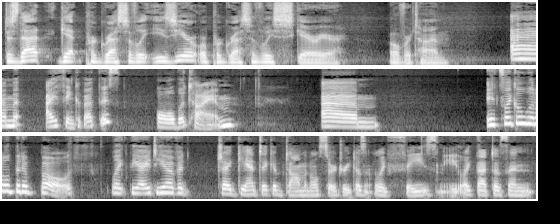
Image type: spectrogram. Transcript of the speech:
does that get progressively easier or progressively scarier over time? Um, I think about this all the time. Um, it's like a little bit of both. Like the idea of a gigantic abdominal surgery doesn't really faze me. Like that doesn't.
